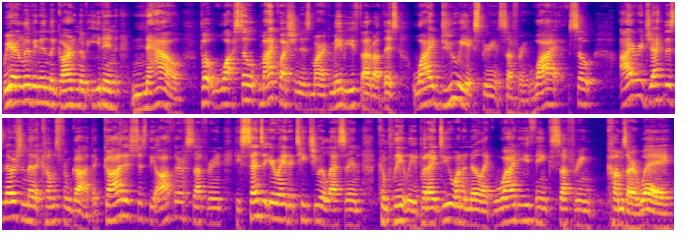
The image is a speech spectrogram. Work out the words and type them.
We are living in the Garden of Eden now. But what? So my question is, Mark. Maybe you've thought about this. Why do we experience suffering? Why? So. I reject this notion that it comes from God, that God is just the author of suffering. He sends it your way to teach you a lesson completely. But I do want to know, like, why do you think suffering comes our way?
